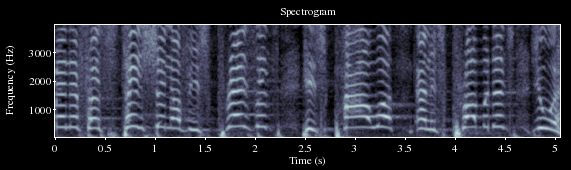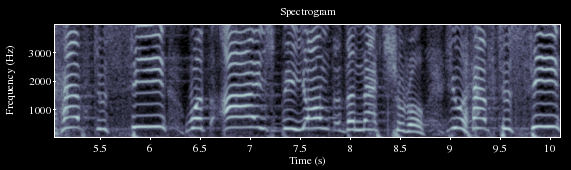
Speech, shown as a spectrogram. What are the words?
manifestation of His presence, His power, and His providence? You have to see with eyes beyond the natural. You have to see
